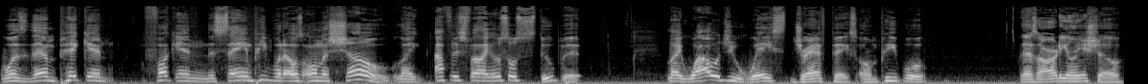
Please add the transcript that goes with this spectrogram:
was them picking fucking the same people that was on the show. Like I just felt like it was so stupid. Like why would you waste draft picks on people that's already on your show?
